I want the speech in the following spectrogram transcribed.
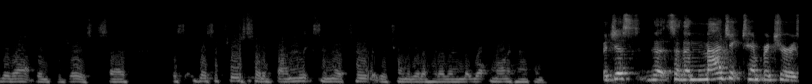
without being produced. So there's, there's a few sort of dynamics in there too that we're trying to get ahead around that what might happen. But just the, so the magic temperature is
